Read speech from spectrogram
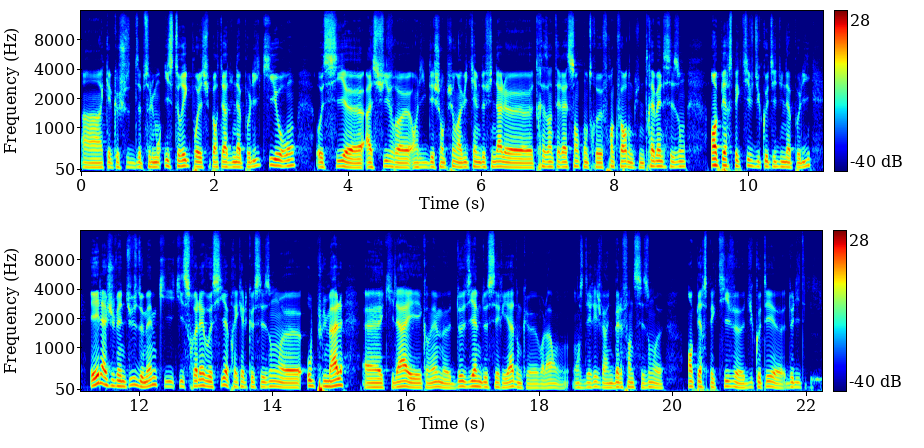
un, quelque chose d'absolument historique pour les supporters du Napoli qui auront aussi euh, à suivre en Ligue des Champions un huitième de finale très intéressant contre Francfort, donc une très belle saison en perspective du côté du Napoli. Et la Juventus de même qui, qui se relève aussi après quelques saisons au plus mal, qui là est quand même deuxième de Serie A. Donc voilà, on, on, se dirige vers une belle fin de saison en perspective du côté de l'Italie.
